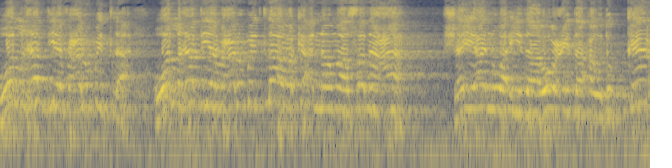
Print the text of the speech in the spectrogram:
والغد يفعل مثله والغد يفعل مثله وكأنه ما صنع شيئا. وإذا وعد أو ذكر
